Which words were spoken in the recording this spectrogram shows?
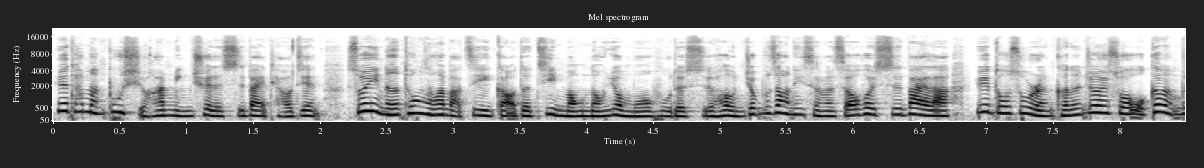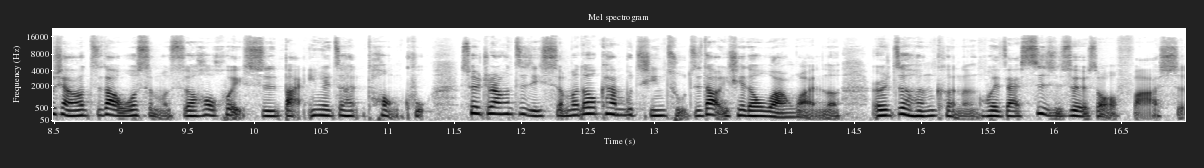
因为他们不喜欢明确的失败条件，所以呢，通常会把自己搞得既朦胧又模糊的时候，你就不知道你什么时候会失败啦。因为多数人可能就会说，我根本不想要知道我什么时候会失败，因为这很痛苦，所以就让自己什么都看不清楚，直到一切都玩完了。而这很可能会在四十岁的时候发生。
